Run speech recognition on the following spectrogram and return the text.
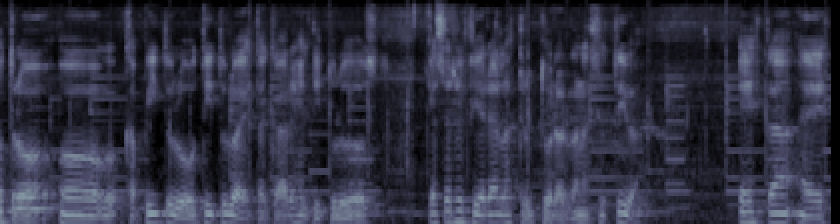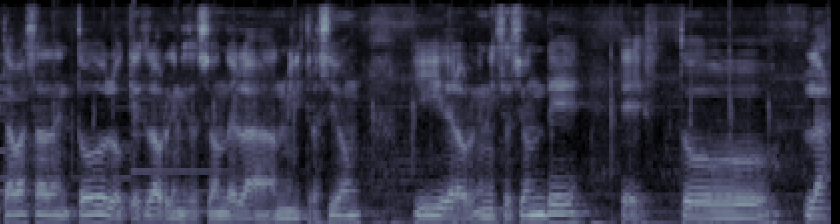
Otro capítulo o título a destacar es el título 2, que se refiere a la estructura organizativa. Esta eh, está basada en todo lo que es la organización de la administración y de la organización de esto, las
